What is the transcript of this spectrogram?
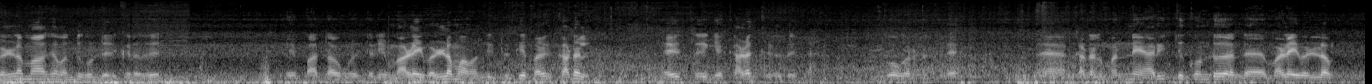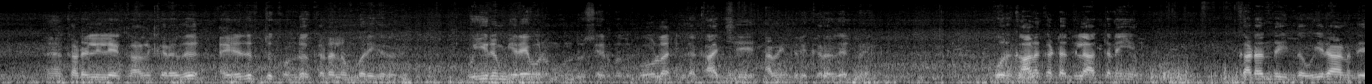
வெள்ளமாக வந்து கொண்டிருக்கிறது. இருக்கிறது பார்த்தா உங்களுக்கு தெரியும். மழை வெள்ளமாக வந்துகிட்டு இருக்கு. பிறகு கடல் எடுத்து இங்கே கலக்கிறது கோகரணத்தில். கடல் மண்ணை அரித்து கொண்டு அந்த மழை வெள்ளம் கடலிலே கலக்கிறது. எதிர்த்து கொண்டு கடலும் வருகிறது. உயிரும் இறைவனும் சேர்வது போல இந்த காட்சி அமைந்திருக்கிறது. ஒரு காலகட்டத்தில் அத்தனையும் கடந்து இந்த உயிரானது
